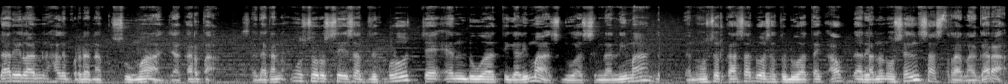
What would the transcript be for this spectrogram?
dari Lanut Halim Perdana Kusuma, Jakarta. Sedangkan unsur C-130, CN-235, 295, dan unsur KASA 212 take off dari Lanut Hussein Sastra Negara.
